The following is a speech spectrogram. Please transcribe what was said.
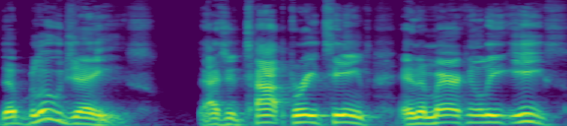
the Blue Jays, that's your top three teams in the American League East.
